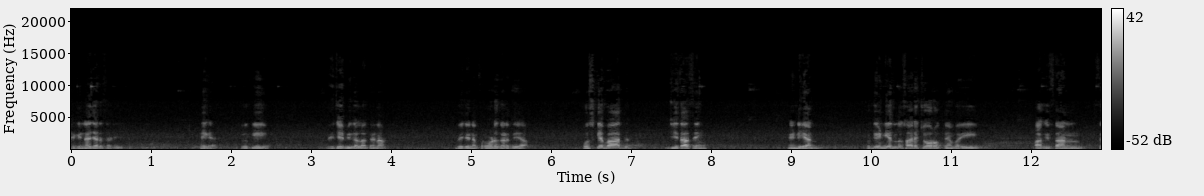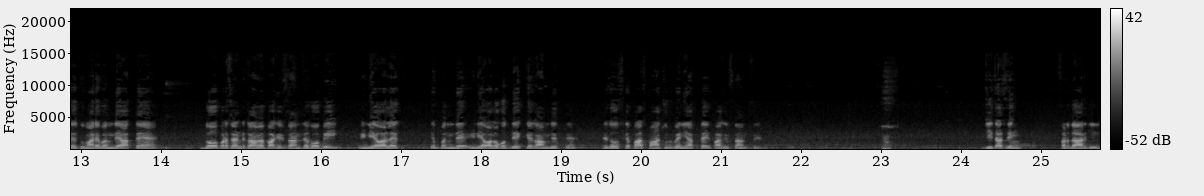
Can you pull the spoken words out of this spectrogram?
लेकिन अजहर शरीफ है। ठीक है? क्योंकि विजय भी गलत है ना। विजय ने फ्रॉड कर दिया। उसके बाद जीता सिंह, इंडियन। क्योंकि इंडियन तो सारे चोर होते हैं भाई। पाकिस्तान से तुम्हारे बंदे आते हैं। दो परसेंट काम है पाकिस्तान से, वो भी इंडिया वाले के बंदे, इंडिया वालों को देख के काम देते हैं। नहीं तो उसके पास पाँच रुपये नहीं आते पाकिस्तान से। जीता सिंह। सरदार जी।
